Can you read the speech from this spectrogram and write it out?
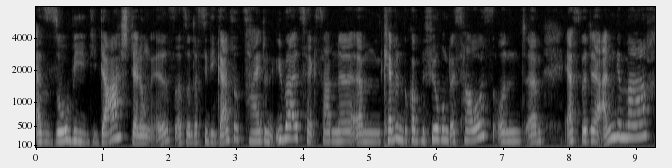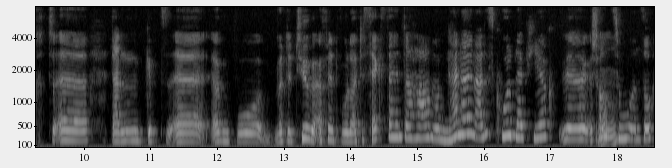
also so wie die Darstellung ist, also dass sie die ganze Zeit und überall Sex haben. Ne? Ähm, Kevin bekommt eine Führung durchs Haus und ähm, erst wird er angemacht, äh, dann gibt's äh, irgendwo, wird eine Tür geöffnet, wo Leute Sex dahinter haben und nein, nein, alles cool, bleib hier, äh, schau mhm. zu und so.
